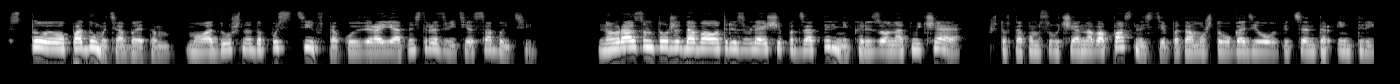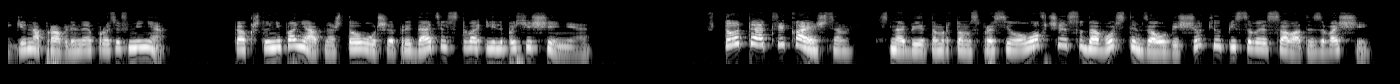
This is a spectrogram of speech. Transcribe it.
Стоило подумать об этом, малодушно допустив такую вероятность развития событий. Но разум тут же давал отрезвляющий подзатыльник, резонно отмечая, что в таком случае она в опасности, потому что угодила в эпицентр интриги, направленные против меня. Так что непонятно, что лучше, предательство или похищение. «Что ты отвлекаешься?» — с набитым ртом спросила ловчая, с удовольствием за обе щеки уписывая салат из овощей.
